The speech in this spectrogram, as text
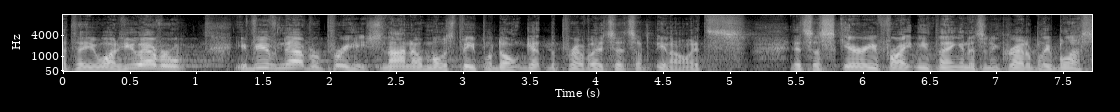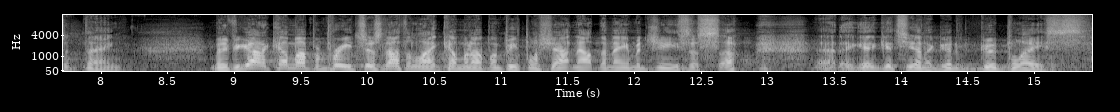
I tell you what, if you ever, if you've never preached, and I know most people don't get the privilege, it's a, you know, it's, it's a scary, frightening thing, and it's an incredibly blessed thing. But if you got to come up and preach, there's nothing like coming up when people are shouting out the name of Jesus. So uh, it gets you in a good, good place.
